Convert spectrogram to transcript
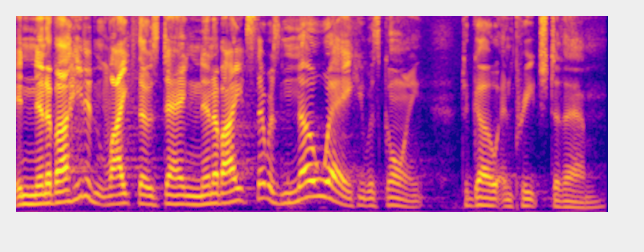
in Nineveh. He didn't like those dang Ninevites. There was no way he was going to go and preach to them.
